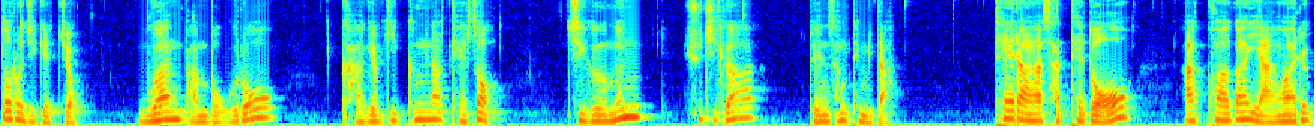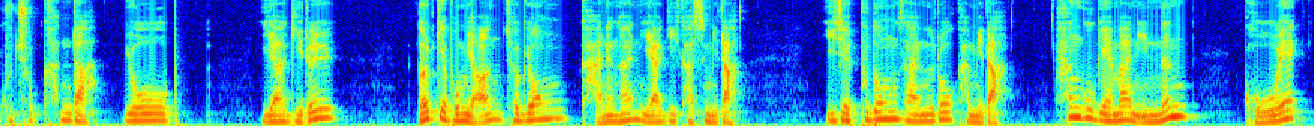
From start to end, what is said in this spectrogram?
떨어지겠죠. 무한 반복으로 가격이 급락해서 지금은 휴지가 된 상태입니다. 테라 사태도 악화가 양화를 구축한다. 요 이야기를 넓게 보면 적용 가능한 이야기 같습니다. 이제 부동산으로 갑니다. 한국에만 있는 고액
